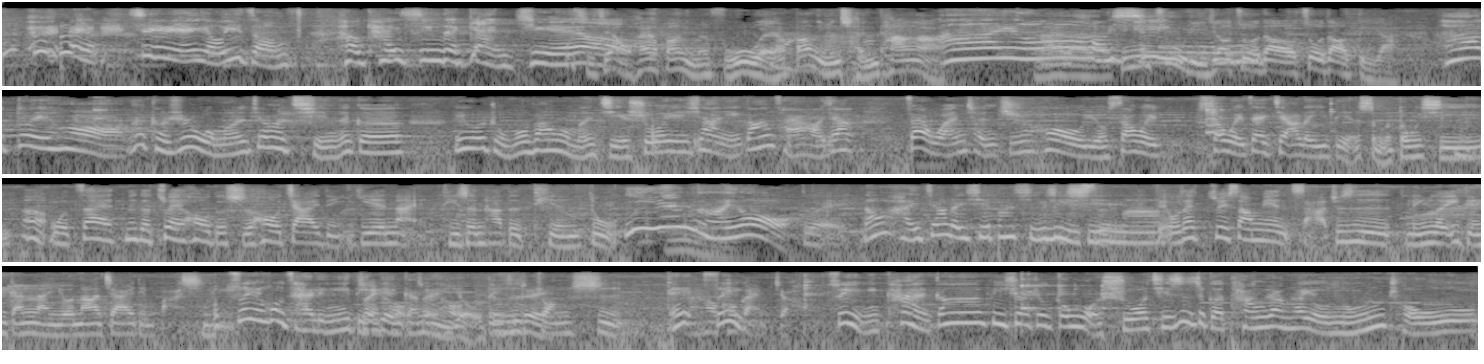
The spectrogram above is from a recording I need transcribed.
哎，心里面有一种好开心的感觉不止这样，哦。我还要帮你们服务哎，要帮你们盛汤啊！哎呦，好来，今天幸助理就要福做到做到底啊！啊！对哈，那可是我们就要请那个一位主播帮我们解说一下，你刚才好像在完成之后有稍微稍微再加了一点什么东西。嗯，我在那个最后的时候加一点椰奶，提升它的甜度。椰奶哦，对，然后还加了一些巴西利是吗？对，我在最上面撒就是淋了一点橄榄油，然后加一点巴西我。最后才淋一点点橄榄油，对等于是不对？装饰，哎所以口感也比较好。所以你看，刚刚碧秀就跟我说，其实这个汤让它有浓稠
